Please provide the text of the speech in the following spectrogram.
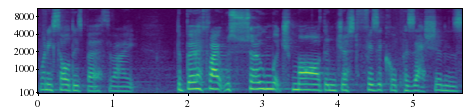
when he sold his birthright. The birthright was so much more than just physical possessions.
